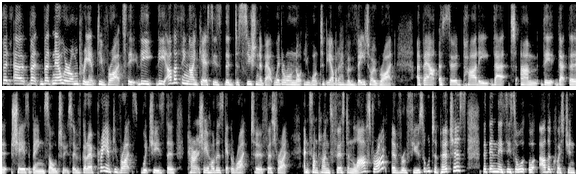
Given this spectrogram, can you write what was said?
But uh, but but now we're on preemptive rights. The the the other thing i guess is the decision about whether or not you want to be able to have a veto right about a third party that um, the that the shares are being sold to. So we've got our preemptive rights, which is the current shareholders get the right to first right and sometimes first and last right of refusal to purchase. But then there's this other question,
